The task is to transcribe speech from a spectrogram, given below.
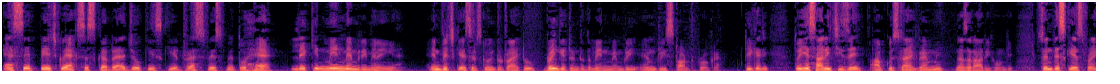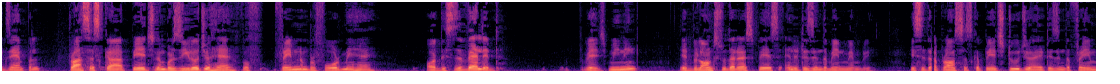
ایسے پیج کو ایکسس کر رہا ہے جو کہ اس کی ایڈریس اسپیس میں تو ہے، لیکن مین میموری میں نہیں ہے۔ In which case it's going to try to bring it in main memory and restart the program ٹھیک ہے جی؟ تو یہ ساری چیزیں آپ کو اس ڈائگرام میں نظر آ رہی ہوں گی. So in this case for example process کا پیج نمبر زیرو جو ہے، وہ فریم نمبر فور میں ہے، اور this is a valid page meaning it belongs to the ریسٹ space and it is in the main memory اسی طرح پروسیس کا پیج ٹو جو ہے it is in the frame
